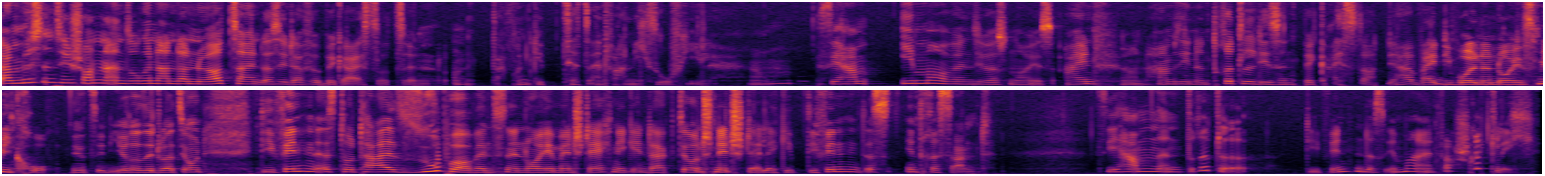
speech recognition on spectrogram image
da müssen Sie schon ein sogenannter Nerd sein, dass Sie dafür begeistert sind. Und davon gibt es jetzt einfach nicht so viele. Ja. Sie haben immer, wenn Sie was Neues einführen, haben Sie ein Drittel, die sind begeistert, ja, weil die wollen ein neues Mikro. Jetzt in Ihrer Situation. Die finden es total super, wenn es eine neue Mensch-Technik-Interaktion-Schnittstelle gibt. Die finden das interessant. Sie haben ein Drittel, die finden das immer einfach schrecklich.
